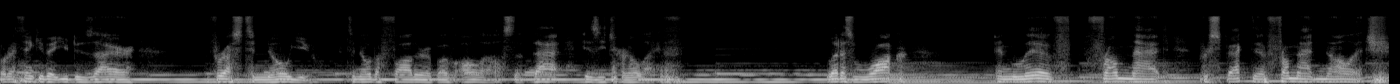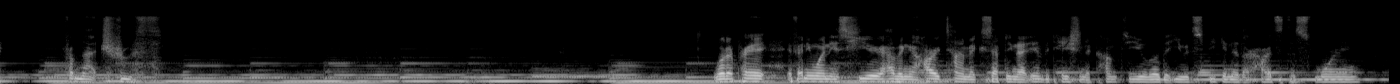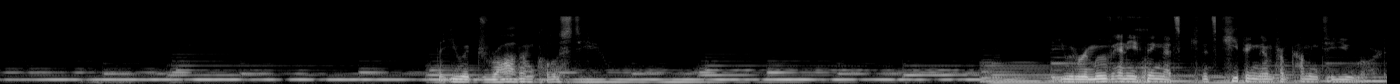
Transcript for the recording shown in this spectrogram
Lord, I thank you that you desire for us to know you, to know the Father above all else, that that is eternal life. Let us walk and live from that perspective, from that knowledge, from that truth. Lord, I pray if anyone is here having a hard time accepting that invitation to come to you, Lord, that you would speak into their hearts this morning. You would draw them close to you. That you would remove anything that's, that's keeping them from coming to you, Lord.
